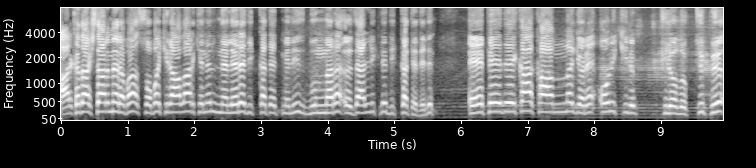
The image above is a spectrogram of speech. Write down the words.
Arkadaşlar merhaba. Soba kiralarken nelere dikkat etmeliyiz? Bunlara özellikle dikkat edelim. EPDK kanununa göre 12 kilo- kiloluk tüpü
